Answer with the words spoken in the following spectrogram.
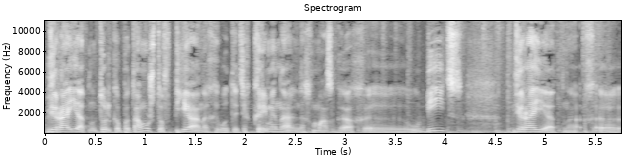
вероятно, только потому, что в пьяных и вот этих криминальных мозгах э, убийц, вероятно, э,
